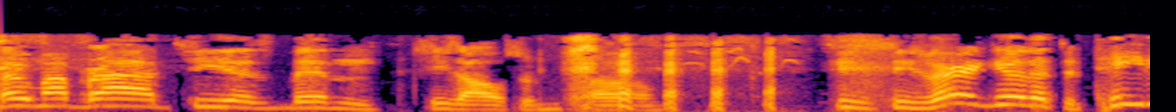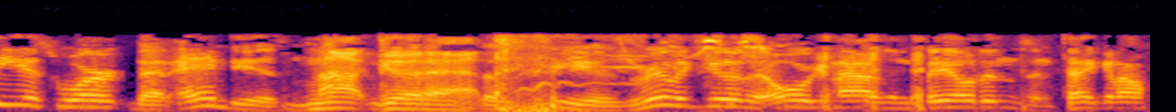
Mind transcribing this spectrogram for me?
no, my bride, she has been, she's awesome. Um, she's she's very good at the tedious work that Andy is not, Not good at. So she is really good at organizing buildings and taking off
